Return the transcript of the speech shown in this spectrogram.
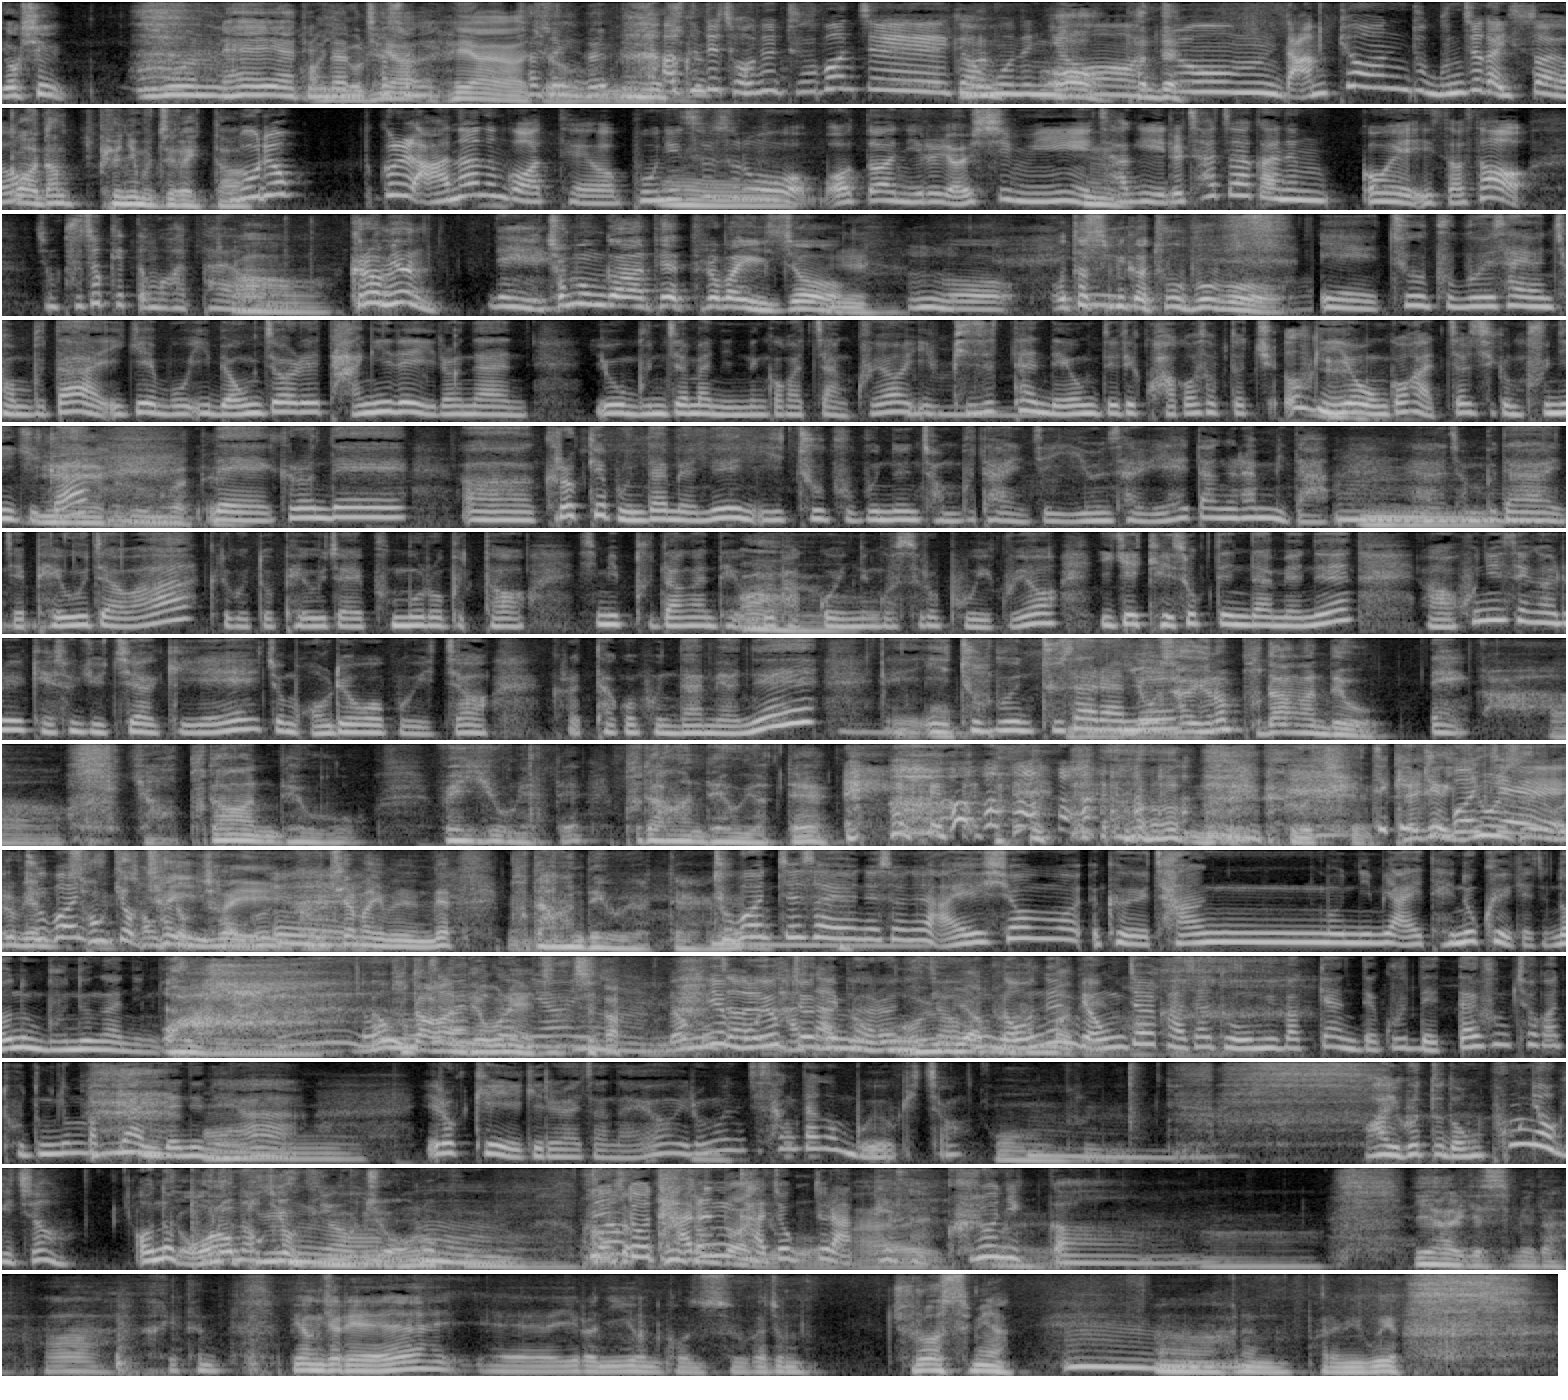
역시 이혼해야 된다는 아, 찬성이 이혼해야- 해야죠. 찬성인가요? 음. 민정 아? 근데 저는 두 번째 경우는요 어. 좀 남편도 문제가 있어요. 어, 남편이 문제가 있다. 노력 을 안 하는 것 같아요. 본인 어. 스스로 어떠한 일을 열심히 음. 자기 일을 찾아가는 거에 있어서 좀 부족했던 것 같아요. 아, 그러면 네. 이 전문가한테 들어봐야죠. 예. 음. 어, 어떻습니까 두 부부? 예, 두 부부 사연 전부 다 이게 뭐 이 명절의 당일에 일어난 요 문제만 있는 것 같지 않고요. 이 음. 비슷한 내용들이 과거서부터 쭉 네. 이어온 것 같죠. 지금 분위기가. 예, 그런 것 같아요. 네, 그런데 아, 그렇게 본다면은 이 두 부부는 전부 다 이제 이혼 사유에 해당을 합니다. 음. 아, 전부 다 이제 배우자와 그리고 또 배우자의 부모로부터 심히 부당한 대우를 아유. 받고 있는 것으로 보이고요. 이게 계속된다면은 아, 혼인 생활을 계속 유지하기에 좀 어려워 보이죠. 그렇다고 본다면은 이두분두 사람의 이혼 사유는 부당한 대우. 네. 어, 야 부당한 대우 왜 이혼했대? 부당한 대우였대. 그렇지 특히 두 번째 두 번, 성격 차이, 성격 차이. 뭐 네. 그렇게 많이 보는데 부당한 대우였대. 두 번째 사연에서는 아예 시어머 그 장모님이 아예 대놓고 얘기하죠. 너는 무능한 인간. 와, 음, 너무 부당한 대우네. 진짜. 음, 명절 모욕적인 발언이죠. 어휴, 너는. 명절 가사 도우미밖에 안 되고 내 딸 훔쳐간 도둑놈밖에 안 되는 애야. 어, 이렇게 얘기를 하잖아요. 이러면 이제 상당한 모욕이죠. 어, 음. 아 이것도 너무 폭력이죠. 언어. 언어 폭력. 폭력인 폭력. 거죠. 언어 음. 폭력. 그리고 또 다른 가족들 아니고. 앞에서. 아이, 그러니까. 예, 알겠습니다. 아, 하여튼 명절에 예, 이런 이혼 건수가 좀 줄었으면 음. 어, 하는 바람이고요.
